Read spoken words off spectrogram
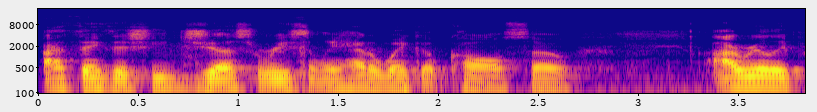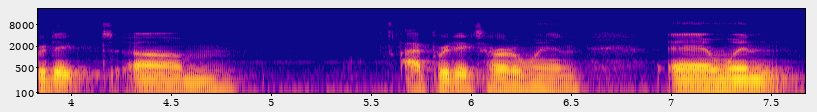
I think that she just recently had a wake up call. So I really predict. Um, I predict her to win, and when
